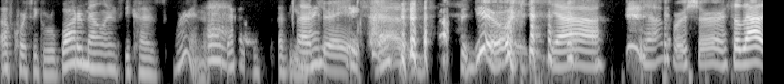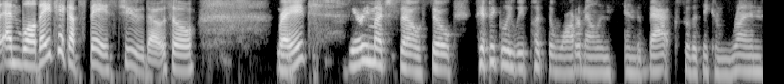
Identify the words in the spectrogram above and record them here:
Of course, we grew watermelons because we're in the south of the That's United right. States. Yes. That's to do. Yeah. Yeah, for sure. So that and well, they take up space too, though. So, right? Very much so. So typically we put the watermelons in the back so that they can run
